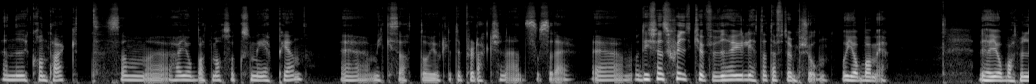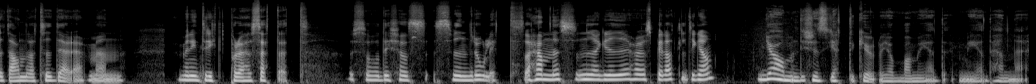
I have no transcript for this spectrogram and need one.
En ny kontakt som eh, har jobbat med oss också med EPn. Eh, mixat och gjort lite production ads och sådär. Eh, och det känns skitkul för vi har ju letat efter en person att jobba med. Vi har jobbat med lite andra tidigare men, men inte riktigt på det här sättet. Så det känns svinroligt. Så hennes nya grejer har jag spelat lite grann. Ja, men det känns jättekul att jobba med, med henne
